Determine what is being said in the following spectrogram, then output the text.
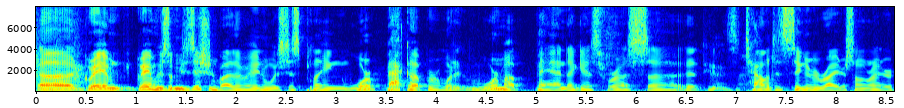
uh, Graham, Graham, who's a musician by the way, and was just playing war, backup or what warm up band, I guess, for us. Uh, he's a talented singer, writer, songwriter.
